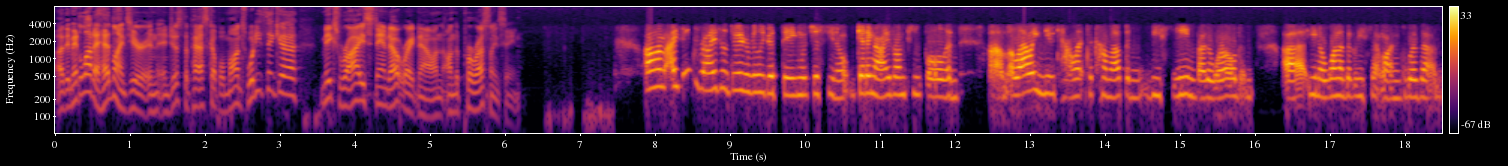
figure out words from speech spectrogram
Uh, they made a lot of headlines here in, in just the past couple months. What do you think uh, makes rise stand out right now on, on the pro wrestling scene? Um, I think Rise is doing a really good thing with just, you know, getting eyes on people and um, allowing new talent to come up and be seen by the world. And, uh, you know, one of the recent ones was um,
